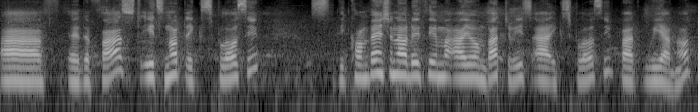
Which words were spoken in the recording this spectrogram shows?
are the first, it's not explosive. The conventional lithium ion batteries are explosive, but we are not.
